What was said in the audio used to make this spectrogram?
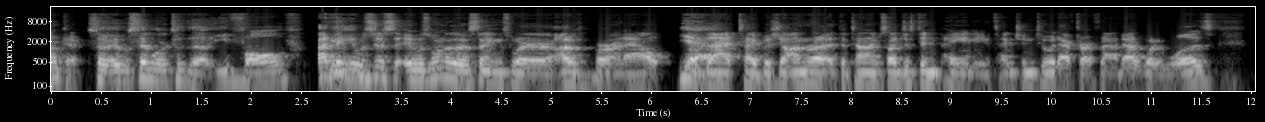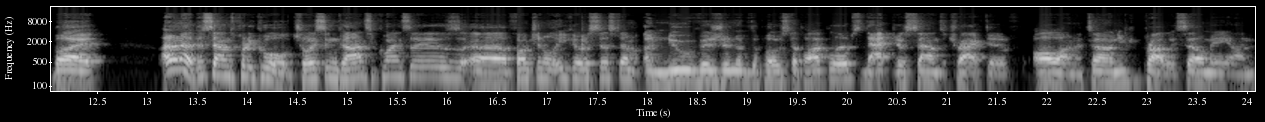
Okay. So it was similar to the Evolve. I think it was just it was one of those things where I was burnt out Yeah. of that type of genre at the time, so I just didn't pay any attention to it after I found out what it was. But I don't know. This sounds pretty cool. Choice and consequences, uh, functional ecosystem, a new vision of the post-apocalypse. That just sounds attractive all on its own. You could probably sell me on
